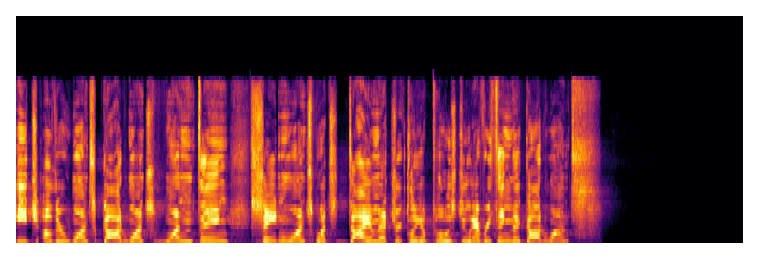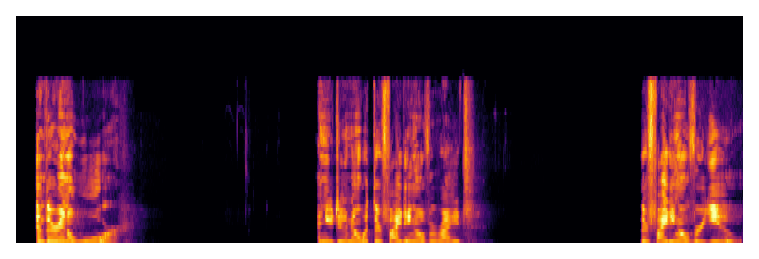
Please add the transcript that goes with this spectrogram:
each other wants. God wants one thing, Satan wants what's diametrically opposed to everything that God wants. And they're in a war. And you do know what they're fighting over, right? They're fighting over you.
